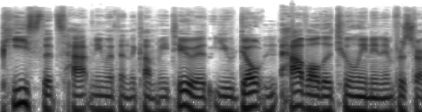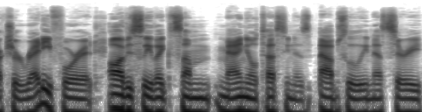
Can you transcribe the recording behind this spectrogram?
piece that's happening within the company too. You don't have all the tooling and infrastructure ready for it. Obviously, like some manual testing is absolutely necessary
